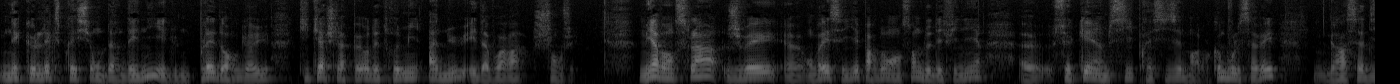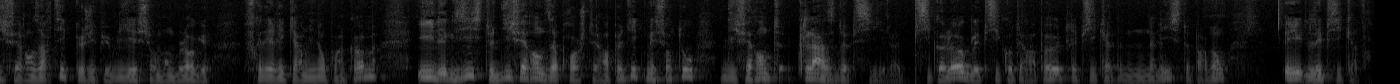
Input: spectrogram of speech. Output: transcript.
n'est que l'expression d'un déni et d'une plaie d'orgueil qui cache la peur d'être mis à nu et d'avoir à changer. Mais avant cela, euh, on va essayer pardon, ensemble de définir euh, ce qu'est un psy précisément. Alors, comme vous le savez, grâce à différents articles que j'ai publiés sur mon blog frédéricarmino.com, il existe différentes approches thérapeutiques, mais surtout différentes classes de psy. Les psychologues, les psychothérapeutes, les psychanalystes, pardon, et les psychiatres.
